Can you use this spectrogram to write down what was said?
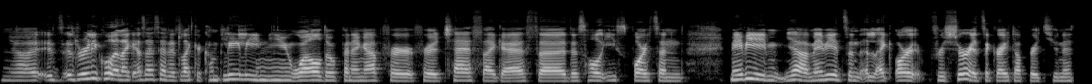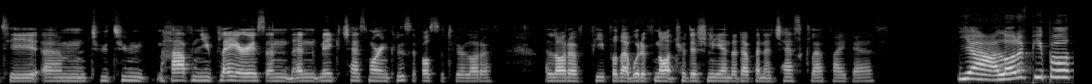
Yeah, it's it's really cool. Like as I said, it's like a completely new world opening up for for chess. I guess uh, this whole esports and maybe yeah, maybe it's an like or for sure it's a great opportunity um, to to have new players and and make chess more inclusive also to a lot of a lot of people that would have not traditionally ended up in a chess club. I guess. Yeah, a lot of people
